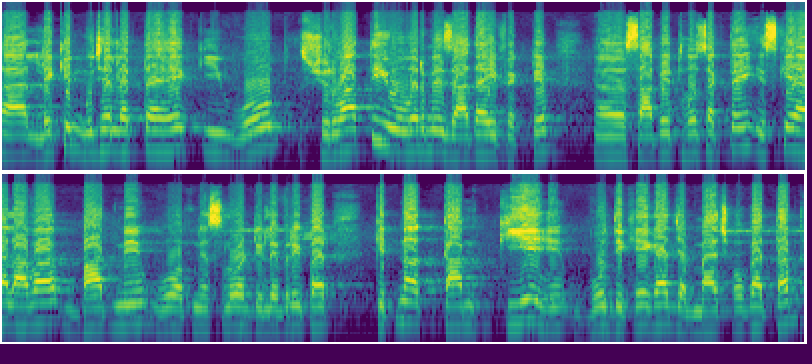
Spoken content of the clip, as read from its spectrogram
आ, लेकिन मुझे लगता है कि वो शुरुआती ओवर में ज़्यादा इफ़ेक्टिव साबित हो सकते हैं। इसके अलावा बाद में वो अपने स्लो डिलीवरी पर कितना काम किए हैं वो दिखेगा जब मैच होगा तब।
